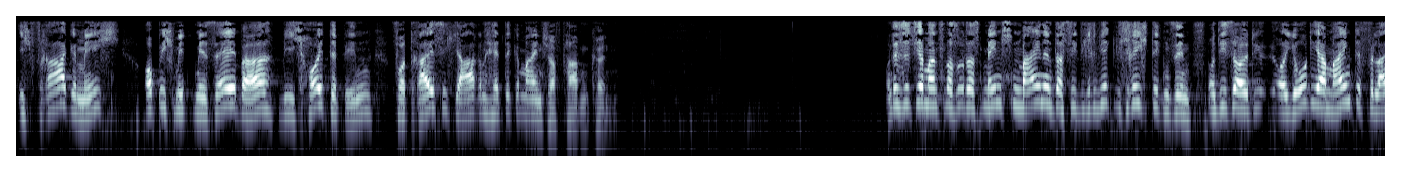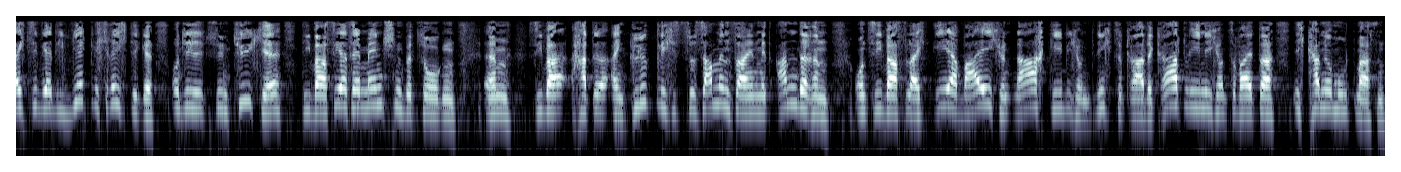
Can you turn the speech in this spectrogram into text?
ich frage mich, ob ich mit mir selber, wie ich heute bin, vor 30 Jahren hätte Gemeinschaft haben können. Und es ist ja manchmal so, dass Menschen meinen, dass sie die wirklich Richtigen sind. Und diese Euodia meinte vielleicht, sie wäre die wirklich Richtige. Und die Syntyche, die war sehr, sehr menschenbezogen. Ähm, sie war, hatte ein glückliches Zusammensein mit anderen. Und sie war vielleicht eher weich und nachgiebig und nicht so gerade geradlinig und so weiter. Ich kann nur mutmaßen.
